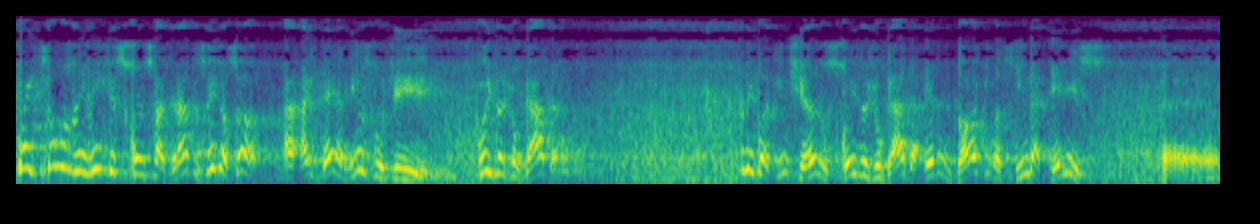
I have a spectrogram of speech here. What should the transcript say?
Quais são os limites consagrados? Veja só, a, a ideia mesmo de coisa julgada. Amigo, há 20 anos, coisa julgada era um dogma assim daqueles. É,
